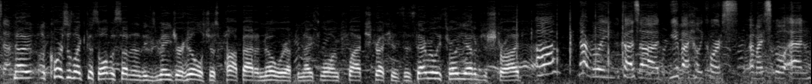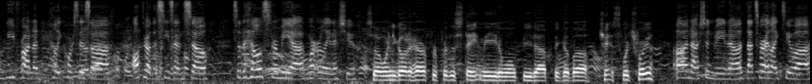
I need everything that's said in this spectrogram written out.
So. Now, courses like this, all of a sudden these major hills just pop out of nowhere after nice long flat stretches. Does that really throw you out of your stride? Um, not really, because uh, we have a hilly course at my school, and we've run on hilly courses uh, all throughout the season. So, so the hills for me uh, weren't really an issue. So when you go to Hereford for the state meet, it won't be that big of a switch for you? Uh, no, it shouldn't be. No, that's where I like to uh,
